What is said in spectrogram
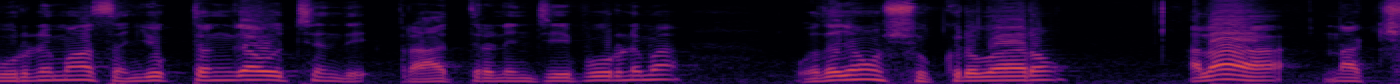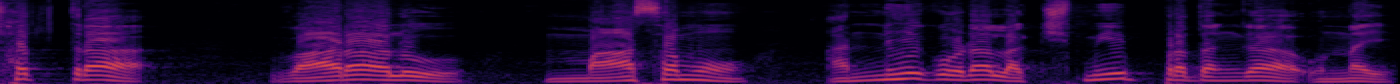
పూర్ణిమ సంయుక్తంగా వచ్చింది. రాత్రి నుంచి పూర్ణిమ ఉదయం శుక్రవారం. అలా నక్షత్ర వారాలు మాసము అన్నీ కూడా లక్ష్మీప్రదంగా ఉన్నాయి.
